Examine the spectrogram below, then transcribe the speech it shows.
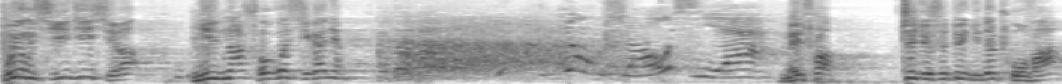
不用洗衣机洗了，你拿手给我洗干净。用手洗。没错，这就是对你的处罚，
